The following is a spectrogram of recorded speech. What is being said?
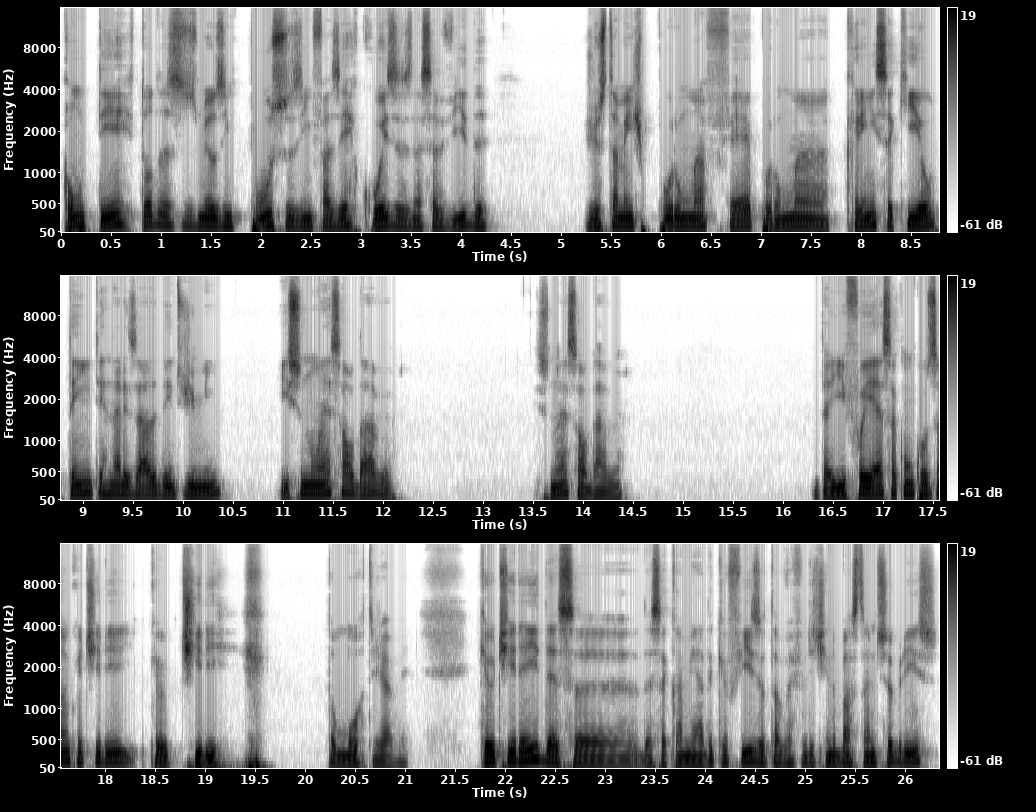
conter todos os meus impulsos em fazer coisas nessa vida, justamente por uma fé, por uma crença que eu tenho internalizada dentro de mim? Isso não é saudável. Isso não é saudável. Daí foi essa conclusão que eu tirei. Que eu tirei. Tô morto já, velho. Que eu tirei dessa, dessa caminhada que eu fiz. Eu tava refletindo bastante sobre isso.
